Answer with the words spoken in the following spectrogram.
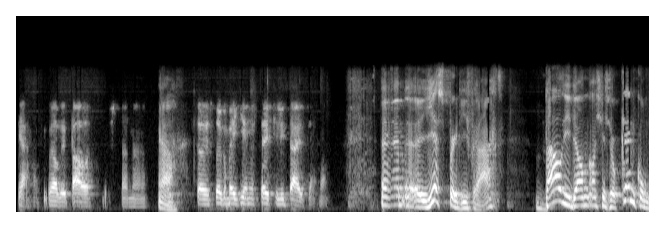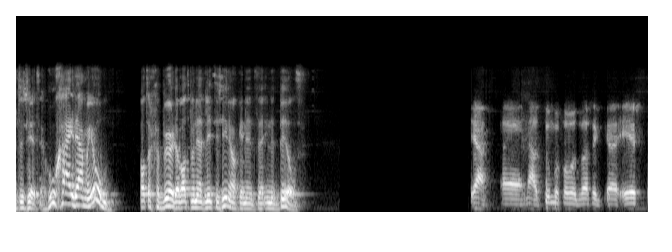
ja, heb ik wel weer power. Dus dan, ja. Zo is het ook een beetje in een specialiteit, zeg maar. Ehm, Jesper die vraagt, baal je dan als je zo klem komt te zitten? Hoe ga je daarmee om? Wat er gebeurde, wat we net lieten zien ook in het, in het beeld. Ja, nou toen bijvoorbeeld was ik eerst,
